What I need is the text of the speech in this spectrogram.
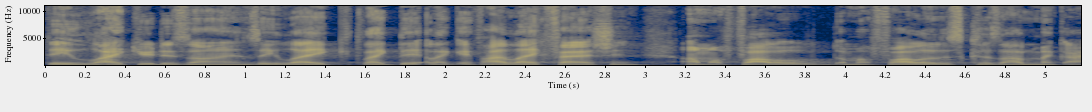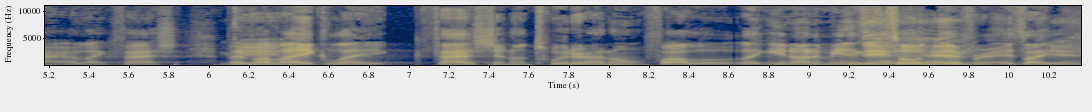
they like your designs. They like like they like if I like fashion, I'm gonna follow. I'm gonna follow this because I'm like I, I like fashion. But if I like like fashion on Twitter, I don't follow. Like you know what I mean? It's so different. It's like Yeah.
